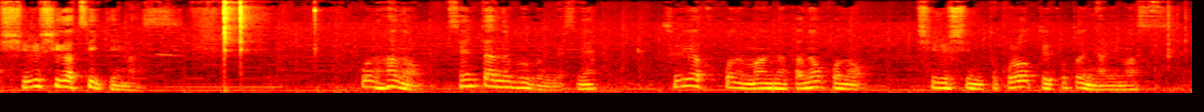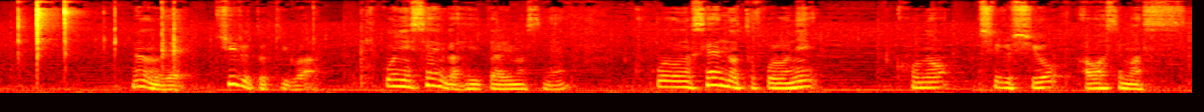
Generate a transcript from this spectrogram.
印がついています。この刃の先端の部分ですね。それがここの真ん中のこの印のところということになります。なので切る時はここに線が引いてありますね。ここの線のところにこの印を合わせます。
